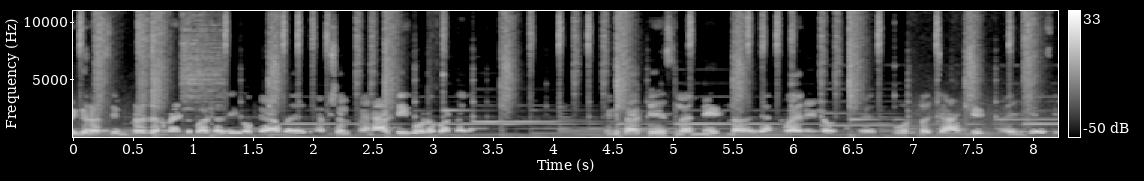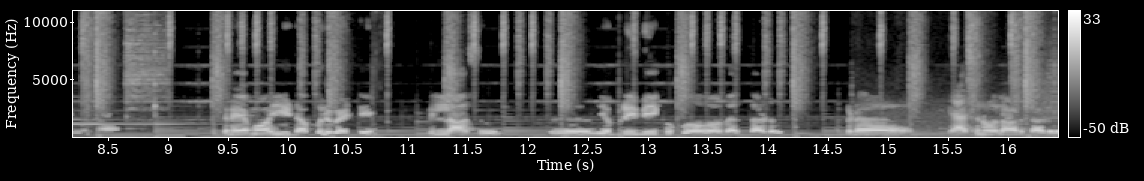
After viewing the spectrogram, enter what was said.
రిగరస్ ఇంప్రెజన్మెంట్ పడ్డది. ఒక యాభై ఐదు లక్షల పెనాల్టీ కూడా పడ్డది. మిగతా కేసులన్నీ ఇట్లా ఎంక్వైరీలో కోర్టులో ఛార్జ్ షీట్ ఫైల్ చేసి ఉన్నాయి. ఇతనేమో ఈ డబ్బులు పెట్టి విల్లాసు ఎవ్రీ వీక్ గోవా వెళ్తాడు. అక్కడ క్యాసినోలు ఆడతాడు.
